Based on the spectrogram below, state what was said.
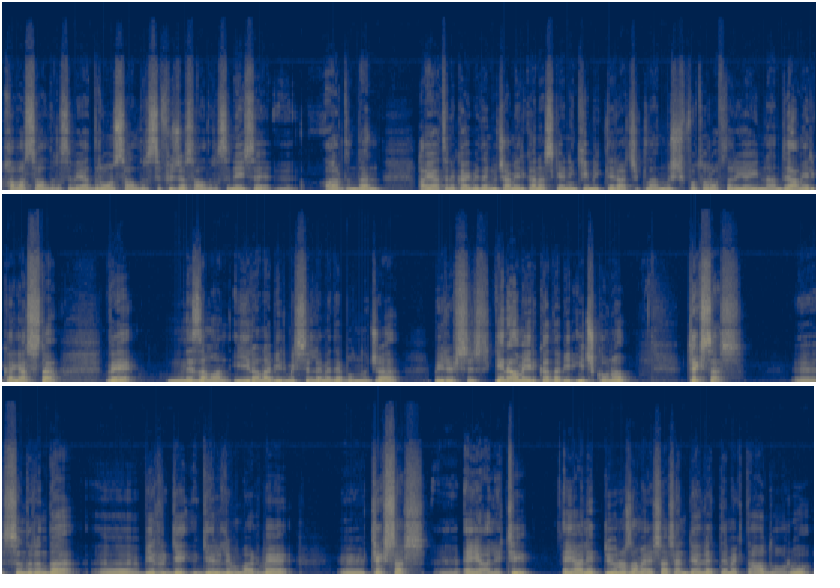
hava saldırısı veya drone saldırısı, füze saldırısı neyse e, ardından hayatını kaybeden 3 Amerikan askerinin kimlikleri açıklanmış, fotoğrafları yayınlandı. Amerika yasta ve ne zaman İran'a bir misillemede bulunacağı belirsiz. Gene Amerika'da bir iç konu Teksas e, sınırında e, bir ge- gerilim var ve e, Teksas e, eyaleti eyalet diyoruz ama esasen devlet demek daha doğru.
